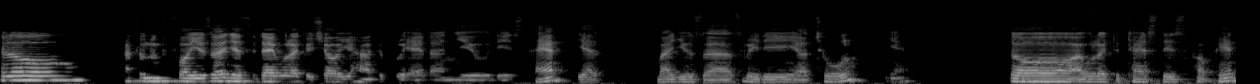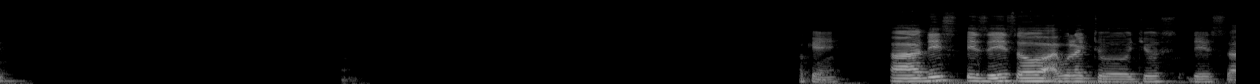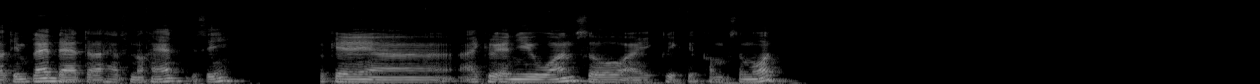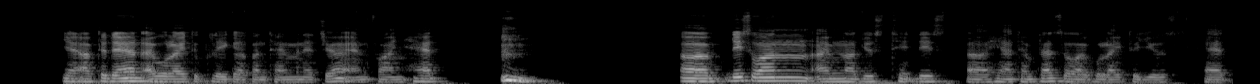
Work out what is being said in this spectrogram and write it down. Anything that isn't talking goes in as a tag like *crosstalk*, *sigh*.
Hello, afternoon for user. Yes, today I would like to show you how to create a new this head. Yes, by use a 3D uh, tool. Yeah. So I would like to test this puppet. Okay. Uh, this is it. So I would like to use this uh, template that uh, has no head. You see okay uh, I create a new one so I click the composer mode yeah after that I would like to click a content manager and find head. *clears throat* Uh, this one I'm not used this uh, here template so I would like to use head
